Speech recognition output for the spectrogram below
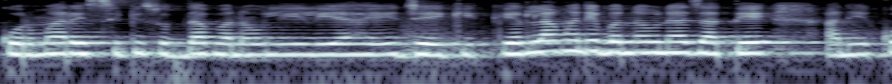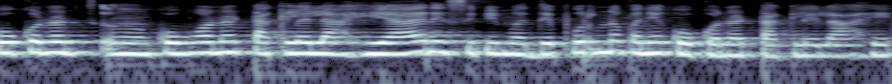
कोरमा रेसिपीसुद्धा बनवलेली आहे जे की केरलामध्ये बनवल्या जाते. आणि कोकोनट कोकोनट टाकलेलं आहे या रेसिपीमध्ये पूर्णपणे कोकोनट टाकलेलं आहे.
